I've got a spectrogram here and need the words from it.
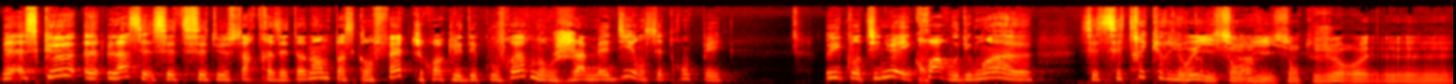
Mais est-ce que euh, là, c'est une histoire très étonnante parce qu'en fait, je crois que les découvreurs n'ont jamais dit on s'est trompé. Eux, ils continuent à y croire ou du moins, euh, c'est très curieux. Oui, ils sont, ils sont toujours euh,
